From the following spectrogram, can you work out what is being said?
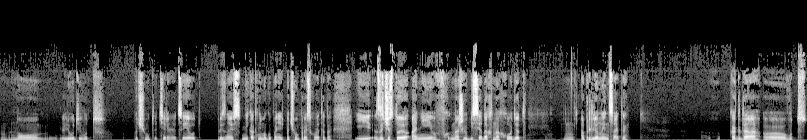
Но люди вот почему-то теряются, я вот признаюсь, никак не могу понять, почему происходит это. И зачастую они в наших беседах находят определенные инсайты, когда э, вот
